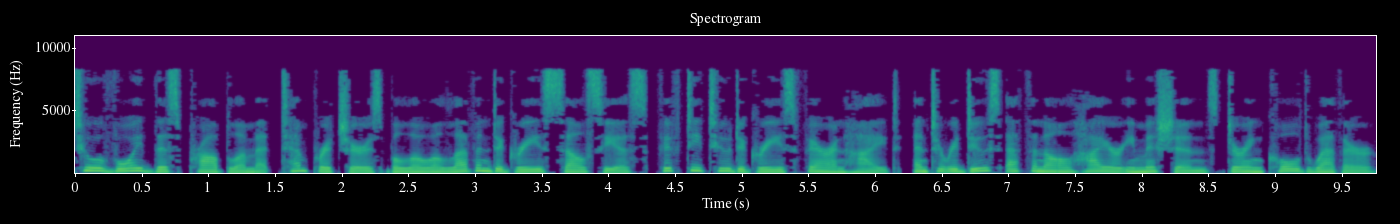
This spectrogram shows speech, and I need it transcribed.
To avoid this problem at temperatures below 11 degrees Celsius 52 degrees Fahrenheit, and to reduce ethanol higher emissions during cold weather,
